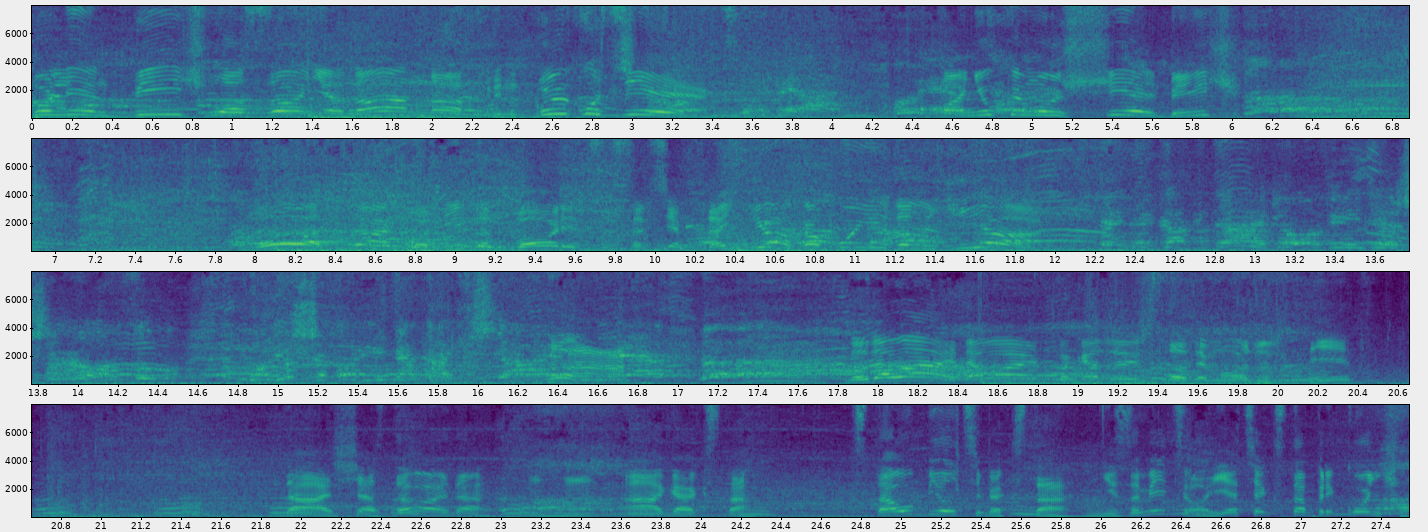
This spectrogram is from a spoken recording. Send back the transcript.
Блин, бич, лазанья, на нахрен, выкуси! Понюхай мою щель, бич! Вот так вот Итан борется со всем. Да я какой Итан? Я! Ты никогда не увидишь Розу. Будешь говорить о. Ну давай, давай, покажи, что ты можешь, Ит. Да, сейчас, давай, да. Ага, Кста. Кста убил тебя, Кста. Не заметила? Я тебя, Кста, прикончил.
